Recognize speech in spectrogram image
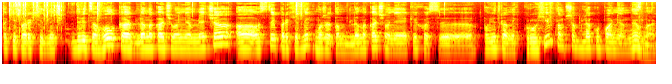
такі перехіднички. Дивіться, голка для накачування м'яча, а ось цей перехідник може там для накачування якихось е, повітряних кругів, там, щоб для купання, не знаю.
